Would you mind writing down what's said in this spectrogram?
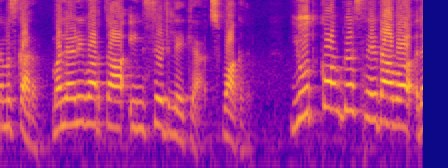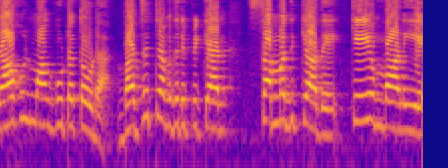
നമസ്കാരം. മലയാളി വാർത്ത ഇൻസൈഡിലേക്ക് സ്വാഗതം. യൂത്ത് കോൺഗ്രസ് നേതാവ് രാഹുൽ മാങ്കൂട്ടത്തോട് ബജറ്റ് അവതരിപ്പിക്കാൻ സമ്മതിക്കാതെ കെ എം വാണിയെ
